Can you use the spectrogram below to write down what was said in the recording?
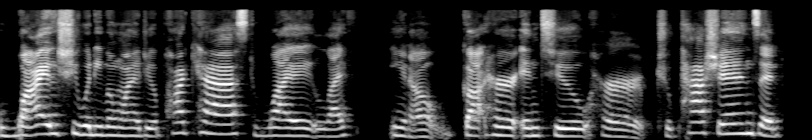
why she would even want to do a podcast, why life, you know, got her into her true passions. And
